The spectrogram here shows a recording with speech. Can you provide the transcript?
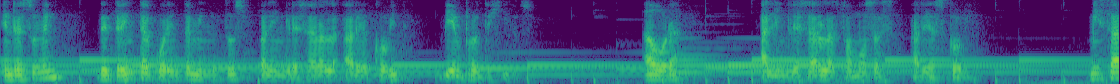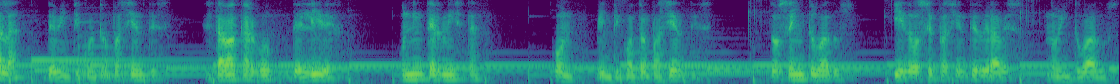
En resumen, de 30 a 40 minutos para ingresar al área COVID bien protegidos. Ahora, al ingresar a las famosas áreas COVID. Mi sala, de 24 pacientes, estaba a cargo del líder, un internista con 24 pacientes, 12 intubados y 12 pacientes graves no intubados.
